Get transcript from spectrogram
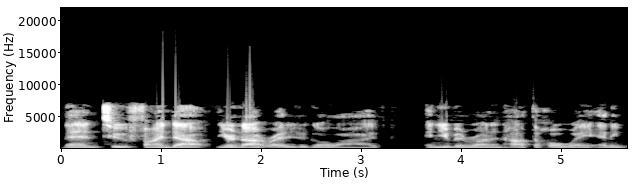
than to find out you're not ready to go live and you've been running hot the whole way anyway.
